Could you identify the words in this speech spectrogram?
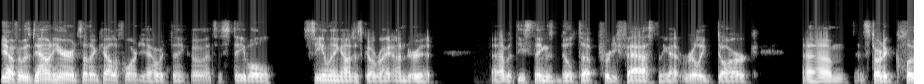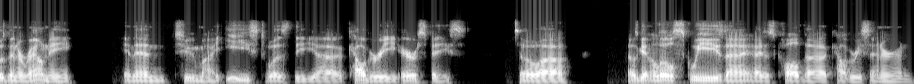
you know if it was down here in Southern California, I would think, oh, that's a stable ceiling. I'll just go right under it. Uh, but these things built up pretty fast, and they got really dark um, and started closing around me and then to my east was the uh, Calgary airspace. So uh, I was getting a little squeezed. I, I just called the Calgary Center, and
